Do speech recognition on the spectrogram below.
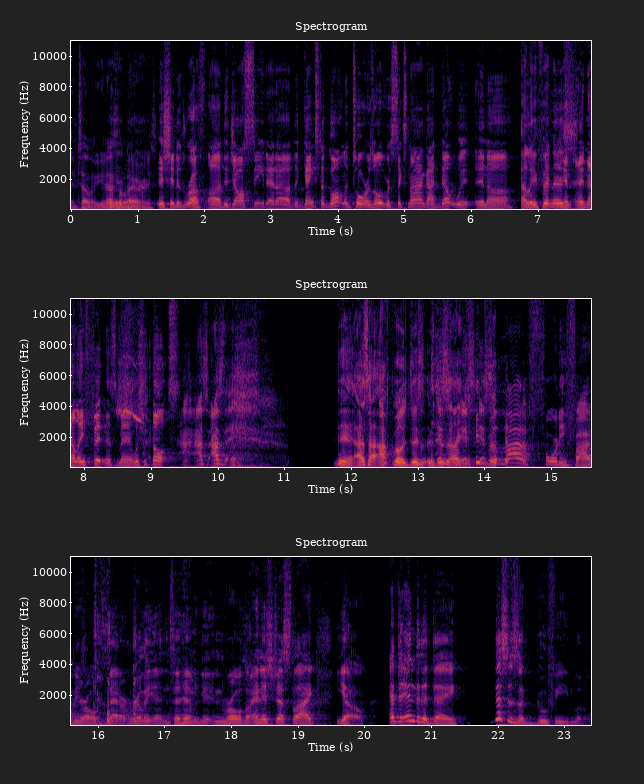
and tell you. That's Yeah, hilarious. This shit is rough. Uh, did y'all see that uh, the Gangster Gauntlet tour is over? Six nine got dealt with in uh LA Fitness. in, in LA Fitness, man. What's your thoughts? I, I, I, Yeah, that's how I feel. Just, just It's, like it's, it's a lot of 45 year olds that are really into him getting rolled on. And it's just like, yo, at the end of the day, this is a goofy little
